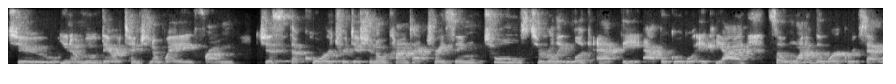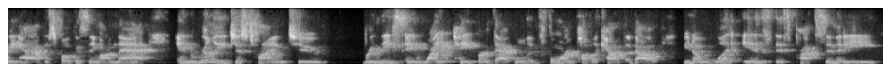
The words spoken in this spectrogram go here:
to, you know, move their attention away from just the core traditional contact tracing tools to really look at the Apple Google API. So, one of the work groups that we have is focusing on that and really just trying to release a white paper that will inform public health about, you know, what is this proximity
